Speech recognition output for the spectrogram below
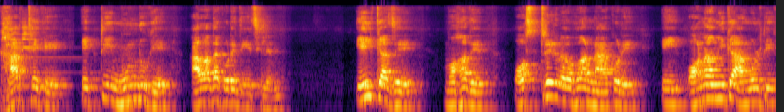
ঘাড় থেকে একটি মুন্ডুকে আলাদা করে দিয়েছিলেন। এই কাজে মহাদেব অস্ত্রের ব্যবহার না করে এই অনামিকা আঙুলটির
